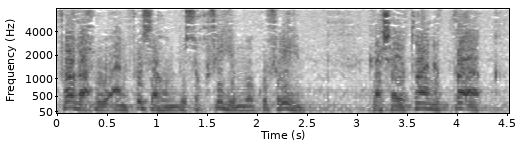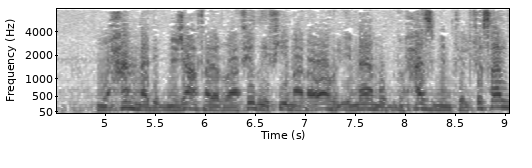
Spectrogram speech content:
فضحوا أنفسهم بسخفهم وكفرهم. كشيطان الطاق محمد بن جعفر الرافضي فيما رواه الإمام ابن حزم في الفصل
